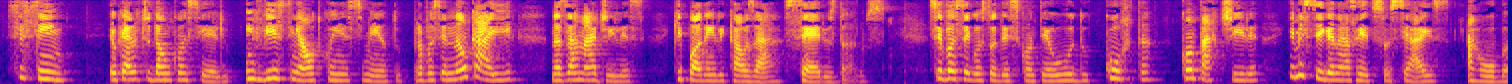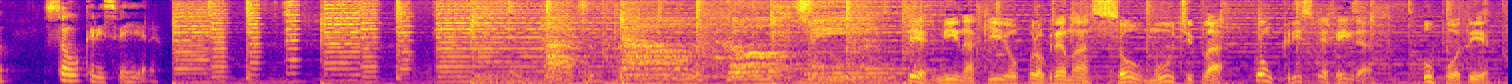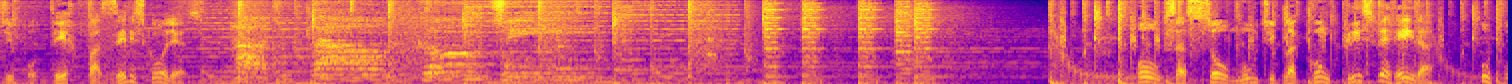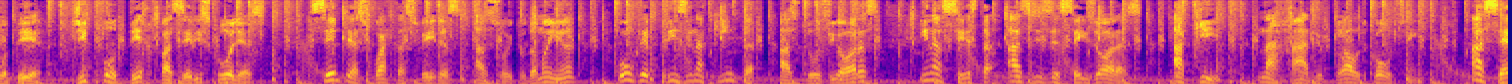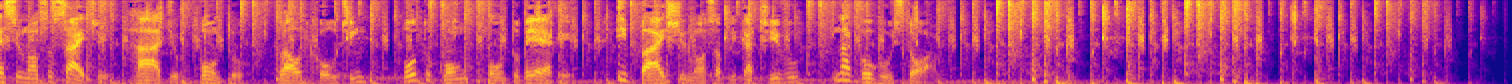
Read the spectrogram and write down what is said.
Se sim, eu quero te dar um conselho. Invista em autoconhecimento para você não cair nas armadilhas que podem lhe causar sérios danos. Se você gostou desse conteúdo, curta, compartilha e me siga nas redes sociais, arroba, sou Cris Ferreira. Termina aqui o programa Sou Múltipla com Cris Ferreira. O poder de poder fazer escolhas. Rádio Cloud Coaching. Ouça Sou Múltipla com Cris Ferreira. O poder de poder fazer escolhas. Sempre às quartas-feiras, às 8 da manhã com reprise na quinta, às 12 horas e na sexta, às 16 horas, aqui na Rádio Cloud Coaching. Acesse o nosso site radio.cloudcoaching.com.br e baixe nosso aplicativo na Google Store.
